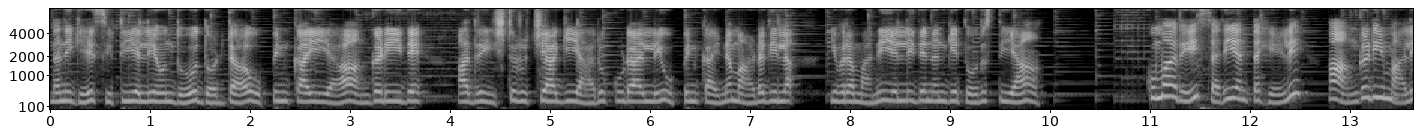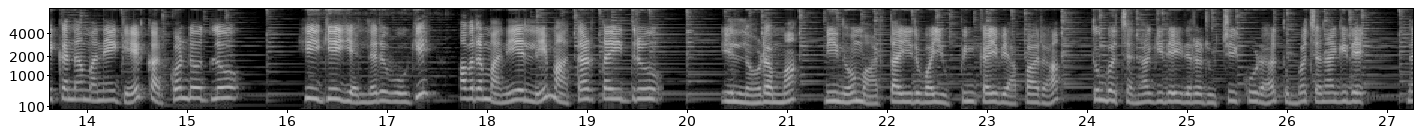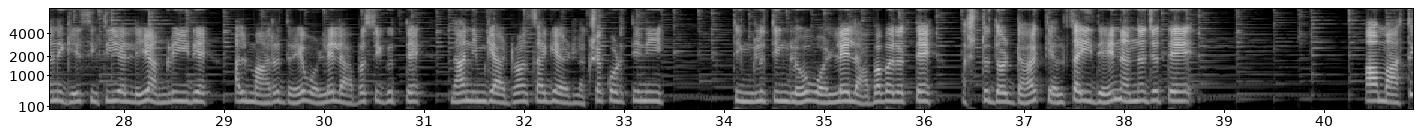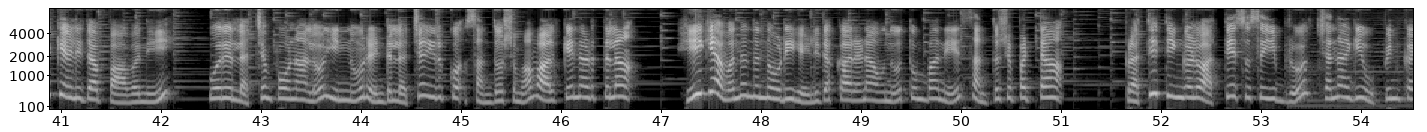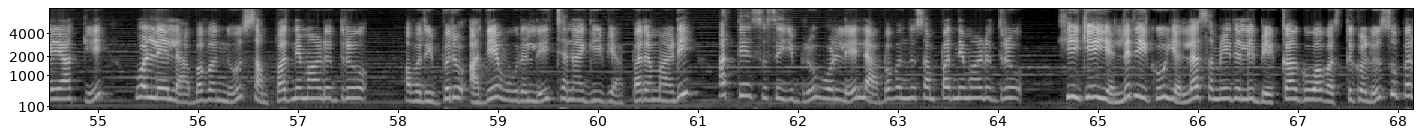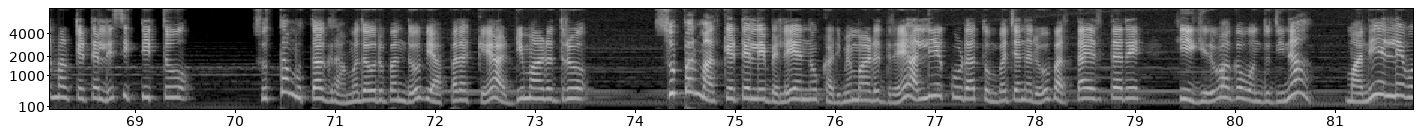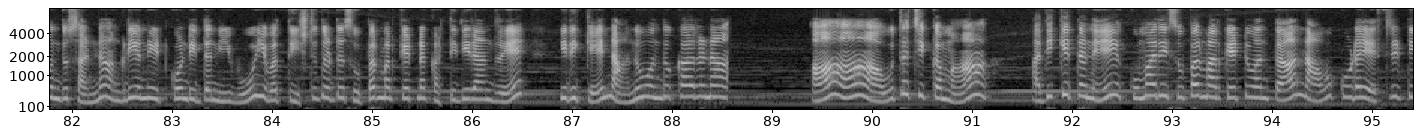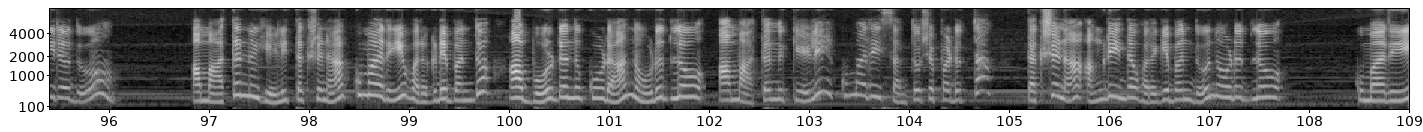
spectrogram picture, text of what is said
ನನಗೆ ಸಿಟಿಯಲ್ಲಿ ಒಂದು ದೊಡ್ಡ ಉಪ್ಪಿನಕಾಯಿಯ ಅಂಗಡಿ ಇದೆ. ಆದರೆ ಇಷ್ಟು ರುಚಿಯಾಗಿ ಯಾರೂ ಕೂಡ ಅಲ್ಲಿ ಉಪ್ಪಿನಕಾಯಿನ ಮಾಡೋದಿಲ್ಲ. ಇವರ ಮನೆ ಎಲ್ಲಿದೆ ನನಗೆ ತೋರಿಸ್ತೀಯಾ? ಕುಮಾರಿ, ಸರಿ ಅಂತ ಹೇಳಿ ಆ ಅಂಗಡಿ ಮಾಲೀಕನ ಮನೆಗೆ ಕರ್ಕೊಂಡೋದ್ಲು. ಹೀಗೆ ಎಲ್ಲರೂ ಹೋಗಿ ಅವರ ಮನೆಯಲ್ಲಿ ಮಾತಾಡ್ತಾ ಇದ್ರು. ಇಲ್ಲಿ ನೋಡಮ್ಮ, ನೀನು ಮಾಡ್ತಾ ಇರುವ ಈ ಉಪ್ಪಿನಕಾಯಿ ವ್ಯಾಪಾರ ತುಂಬ ಚೆನ್ನಾಗಿದೆ. ಇದರ ರುಚಿ ಕೂಡ ತುಂಬ ಚೆನ್ನಾಗಿದೆ. ನನಗೆ ಸಿಟಿಯಲ್ಲಿ ಅಂಗಡಿ ಇದೆ. ಅಲ್ಲಿ ಮಾರಿದ್ರೆ ಒಳ್ಳೆ ಲಾಭ ಸಿಗುತ್ತೆ. ನಾನು ನಿಮಗೆ ಅಡ್ವಾನ್ಸ್ ಆಗಿ ಎರಡು ಲಕ್ಷ ಕೊಡ್ತೀನಿ. ತಿಂಗಳು ತಿಂಗಳು ಒಳ್ಳೆ ಲಾಭ ಬರುತ್ತೆ. ಅಷ್ಟು ದೊಡ್ಡ ಕೆಲಸ ಇದೆ ನನ್ನ ಜೊತೆ. ಆ ಮಾತು ಕೇಳಿದ ಪಾವನಿ ஒரு லட்சம் போனாலும் இன்னும் ரெண்டு லட்சம் இருக்கும். ಸಂತೋಷಮಾ வாழ்க்கை நடத்தலாம். ಹೀಗೆ ಅವನನ್ನು ನೋಡಿ ಹೇಳಿದ ಕಾರಣ ಅವನು ತುಂಬಾನೇ ಸಂತೋಷಪಟ್ಟ ಪ್ರತಿ ತಿಂಗಳು ಅತ್ತೆ ಸೊಸೆ ಇಬ್ರು ಚೆನ್ನಾಗಿ ಉಪ್ಪಿನಕಾಯಿ ಹಾಕಿ ಒಳ್ಳೆ ಲಾಭವನ್ನು ಸಂಪಾದನೆ ಮಾಡಿದ್ರು ಅವರಿಬ್ಬರು ಅದೇ ಊರಲ್ಲಿ ಚೆನ್ನಾಗಿ ವ್ಯಾಪಾರ ಮಾಡಿ ಅತ್ತೆ ಸೊಸೆ ಇಬ್ರು ಒಳ್ಳೆ ಲಾಭವನ್ನು ಸಂಪಾದನೆ ಮಾಡಿದ್ರು ಹೀಗೆ ಎಲ್ಲರಿಗೂ ಎಲ್ಲ ಸಮಯದಲ್ಲಿ ಬೇಕಾಗುವ ವಸ್ತುಗಳು ಸೂಪರ್ ಮಾರ್ಕೆಟ್ ಅಲ್ಲಿ ಸಿಕ್ತಿತ್ತು ಸುತ್ತಮುತ್ತ ಗ್ರಾಮದವರು ಬಂದು ವ್ಯಾಪಾರಕ್ಕೆ ಅಡ್ಡಿ ಮಾಡಿದ್ರು. ಸೂಪರ್ ಮಾರ್ಕೆಟಲ್ಲಿ ಬೆಲೆಯನ್ನು ಕಡಿಮೆ ಮಾಡಿದ್ರೆ ಅಲ್ಲಿಯೂ ಕೂಡ ತುಂಬಾ ಜನರು ಬರ್ತಾ ಇರ್ತಾರೆ. ಹೀಗಿರುವಾಗ ಒಂದು ದಿನ ಮನೆಯಲ್ಲೇ ಒಂದು ಸಣ್ಣ ಅಂಗಡಿಯನ್ನು ಇಟ್ಕೊಂಡಿದ್ದ ನೀವು ಇವತ್ತು ಇಷ್ಟು ದೊಡ್ಡ ಸೂಪರ್ ಮಾರ್ಕೆಟ್ನ ಕಟ್ಟಿದ್ದೀರಾ ಅಂದ್ರೆ ಇದಕ್ಕೆ ನಾನು ಒಂದು ಕಾರಣ. ಆ ಹೌದಾ ಚಿಕ್ಕಮ್ಮ. ಅದಕ್ಕೆ ತಾನೇ ಕುಮಾರಿ ಸೂಪರ್ ಮಾರ್ಕೆಟು ಅಂತ ನಾವು ಕೂಡ ಹೆಸರಿಟ್ಟಿರೋದು. ಆ ಮಾತನ್ನು ಹೇಳಿದ ತಕ್ಷಣ ಕುಮಾರಿ ಹೊರಗಡೆ ಬಂದು ಆ ಬೋರ್ಡ್ ಅನ್ನು ಕೂಡ ನೋಡಿದ್ಲು. ಆ ಮಾತನ್ನು ಕೇಳಿ ಕುಮಾರಿ ಸಂತೋಷ ಪಡುತ್ತಾ ತಕ್ಷಣ ಅಂಗಡಿಯಿಂದ ಹೊರಗೆ ಬಂದು ನೋಡಿದ್ಲು. ಕುಮಾರಿ,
